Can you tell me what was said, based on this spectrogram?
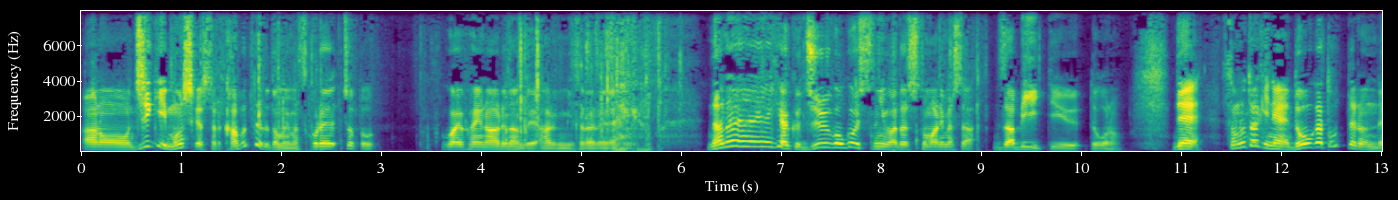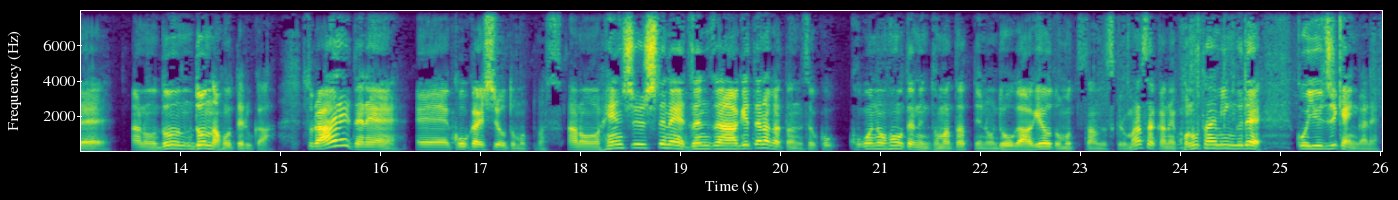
あの、時期もしかしたら被ってると思います。これ、ちょっと、Wi-Fi のあれなんで、あれ見せられないけど。715号室に私泊まりました。ザ・ビーっていうところ。で、その時ね、動画撮ってるんで、あの、ど、どんなホテルか。それあえてね、えー、公開しようと思ってます。あの、編集してね、全然上げてなかったんですよ。こ、ここのホテルに泊まったっていうのを動画上げようと思ってたんですけど、まさかね、このタイミングで、こういう事件がね、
